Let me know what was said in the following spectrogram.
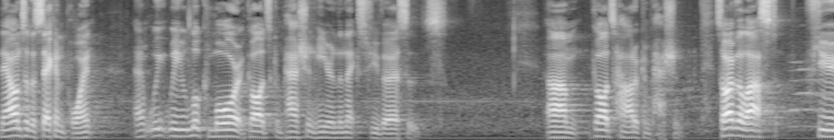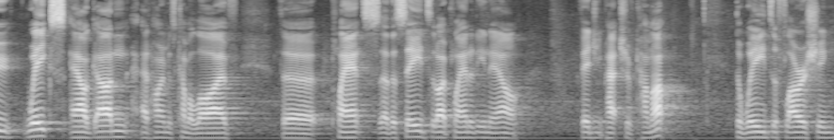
Now, on to the second point, and we, we look more at God's compassion here in the next few verses. Um, God's heart of compassion. So, over the last few weeks, our garden at home has come alive the plants, uh, the seeds that I planted in our veggie patch have come up. The weeds are flourishing.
